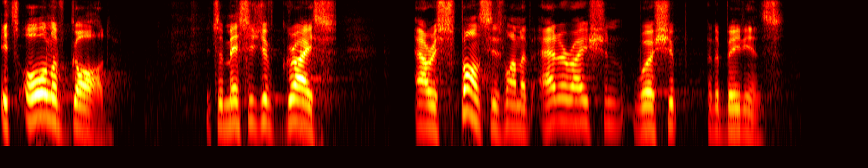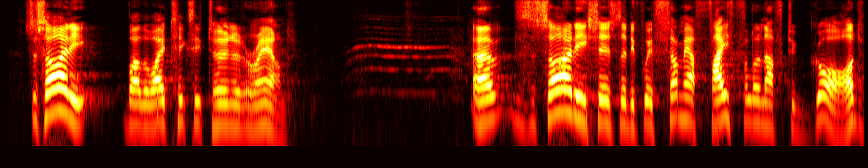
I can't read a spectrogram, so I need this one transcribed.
it's all of God, it's a message of grace. Our response is one of adoration, worship, and obedience. Society, by the way, takes it, turn it around. Uh, the society says that if we're somehow faithful enough to God,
